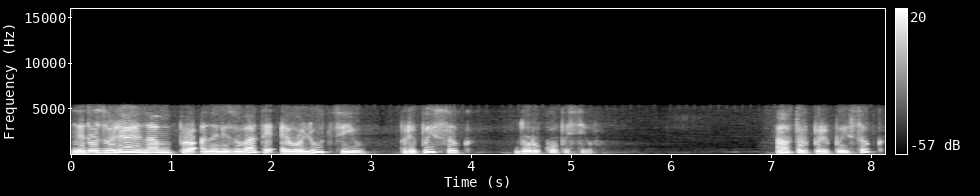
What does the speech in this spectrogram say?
не дозволяє нам проаналізувати еволюцію приписок до рукописів. Автор приписок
